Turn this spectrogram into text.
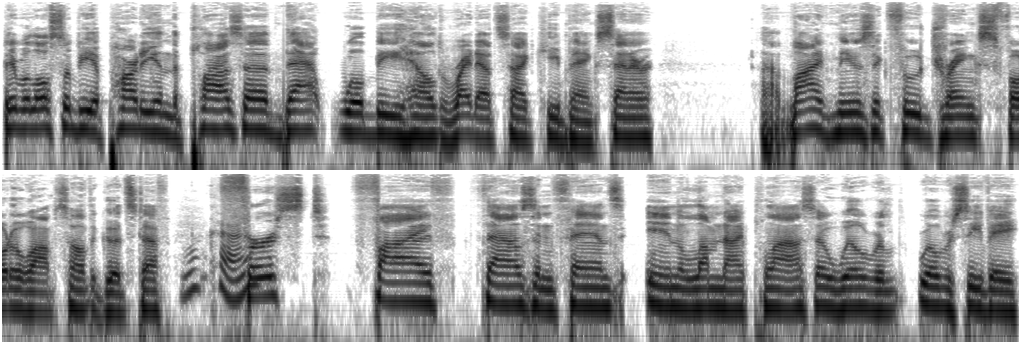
There will also be a party in the plaza that will be held right outside KeyBank Center. Uh, live music, food, drinks, photo ops, all the good stuff. Okay. First 5,000 fans in Alumni Plaza will re- will receive a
